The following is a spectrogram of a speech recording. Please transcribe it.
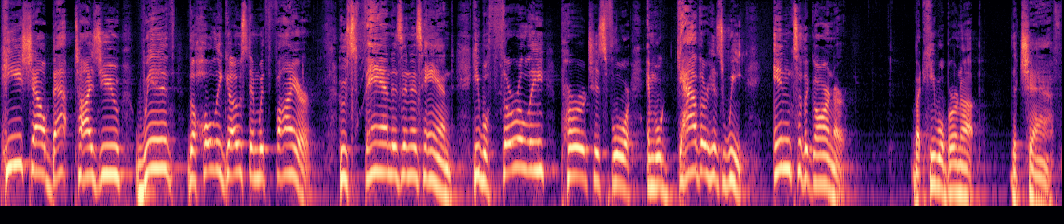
He shall baptize you with the Holy Ghost and with fire whose fan is in his hand. He will thoroughly purge his floor and will gather his wheat into the garner, but he will burn up the chaff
